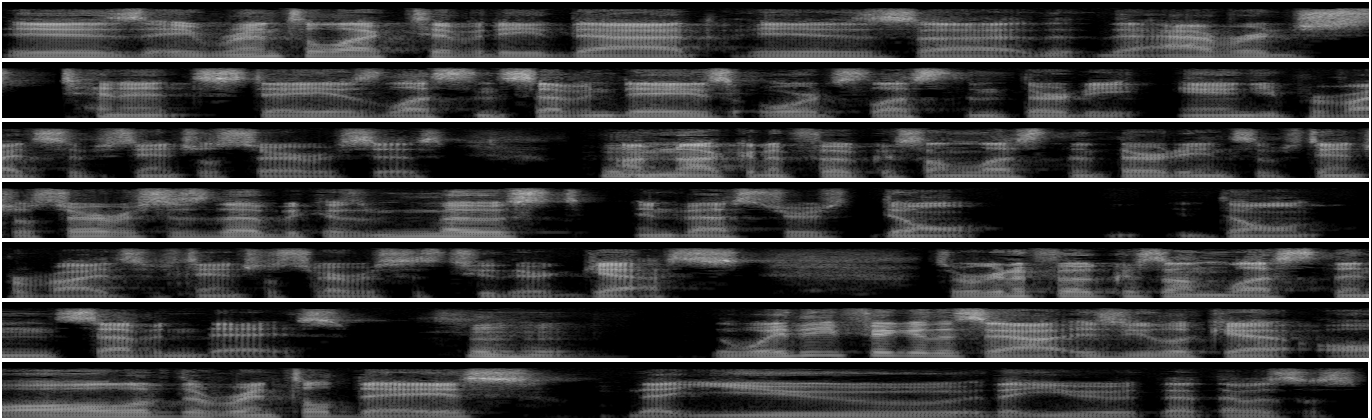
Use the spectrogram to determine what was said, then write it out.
is a rental activity that is uh, the, average tenant stay is less than seven days or it's less than 30 and you provide substantial services. Mm-hmm. I'm not going to focus on less than 30 and substantial services though, because most investors don't don't provide substantial services to their guests. So we're going to focus on less than seven days. Mm-hmm. The way that you figure this out is you look at all of the rental days that you that you that, that was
